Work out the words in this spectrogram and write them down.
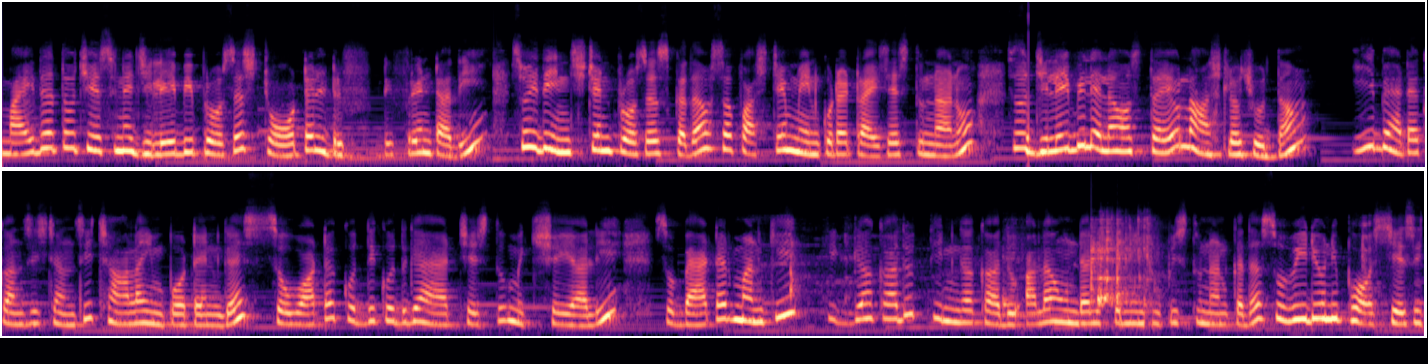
మైదాతో చేసిన jalebi process total diff different అది. సో ఇది ఇన్స్టెంట్ ప్రాసెస్ కదా. సో ఫస్ట్ టైం నేను కూడా ట్రై చేస్తున్నాను. సో జిలేబీలు ఎలా వస్తాయో లాస్ట్లో చూద్దాం. ఈ బ్యాటర్ కన్సిస్టెన్సీ చాలా ఇంపార్టెంట్ గైస్ సో వాటర్ కొద్ది కొద్దిగా యాడ్ చేస్తూ మిక్స్ చేయాలి. సో బ్యాటర్ మనకి థిక్గా కాదు థిన్గా కాదు. అలా ఉండాలి. ఇక్కడ నేను చూపిస్తున్నాను కదా. సో వీడియోని పాజ్ చేసి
